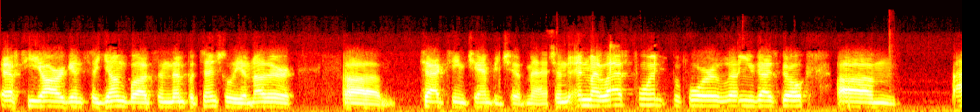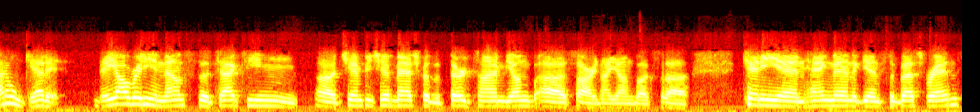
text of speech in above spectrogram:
FTR against the Young Bucks, and then potentially another uh, tag team championship match. And and my last point before letting you guys go, um, I don't get it. They already announced the tag team uh, championship match for the third time. Young, uh, sorry, not Young Bucks. Uh, Kenny and Hangman against the Best Friends,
